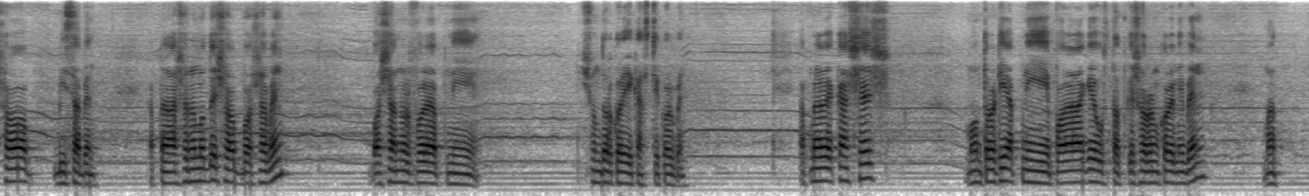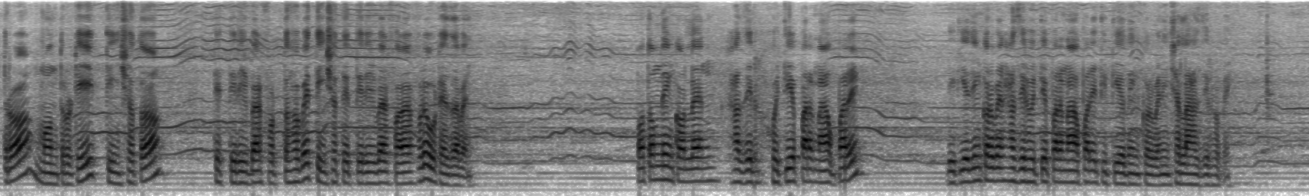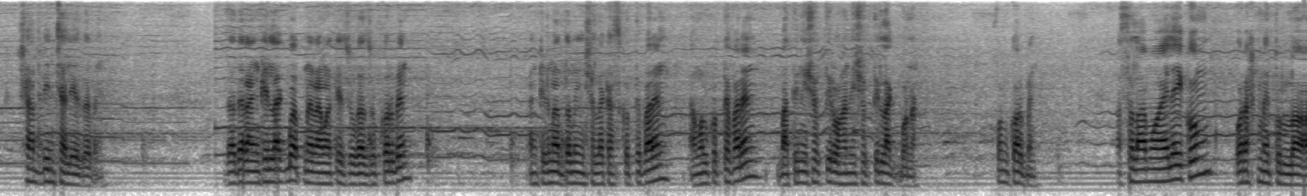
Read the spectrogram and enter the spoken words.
সব বিছাবেন। আপনার আসনের মধ্যে সব বসাবেন। বসানোর পরে আপনি সুন্দর করে এই কাজটি করবেন। আপনার কাজ শেষ। মন্ত্রটি আপনি পড়ার আগে উস্তাদকে স্মরণ করে নেবেন। মাত্র মন্ত্রটি তিনশত তেত্রিশ বার পড়তে হবে তিনশো তেত্রিশ বার পড়ার পরে উঠে যাবেন। প্রথম দিন করলেন, হাজির হইতে পারে নাও পারে। দ্বিতীয় দিন করবেন, হাজির হইতে পারে নাও পারে, তৃতীয় দিন করবেন ইনশাল্লাহ হাজির হবে। সাত দিন চালিয়ে যাবেন। যাদের আংটি লাগবে, আপনারা আমাকে যোগাযোগ করবেন। আংটির মাধ্যমে ইনশাল্লাহ কাজ করতে পারেন, আমল করতে পারেন, বাতিনি শক্তি, রোহানি শক্তি লাগবো না। ফোন করবেন। আসসালামু আলাইকুম ওরহমতুল্লাহ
